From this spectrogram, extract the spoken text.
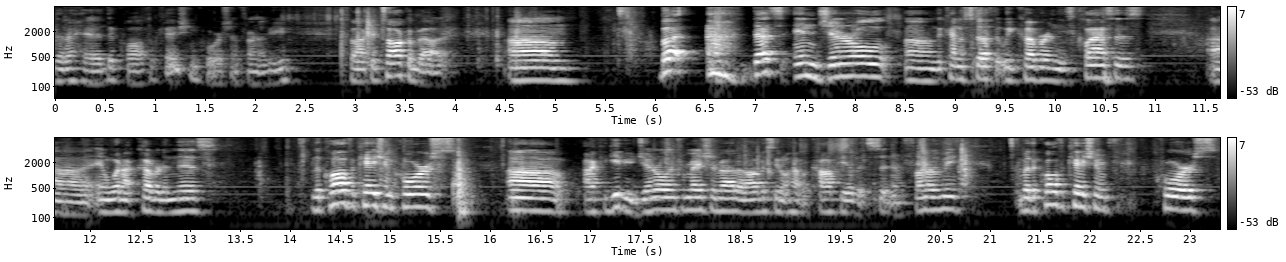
that I had the qualification course in front of you so I could talk about it. Um, but that's in general um, the kind of stuff that we cover in these classes uh, and what I covered in this. The qualification course, uh, I could give you general information about it. I obviously don't have a copy of it sitting in front of me. But the qualification course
